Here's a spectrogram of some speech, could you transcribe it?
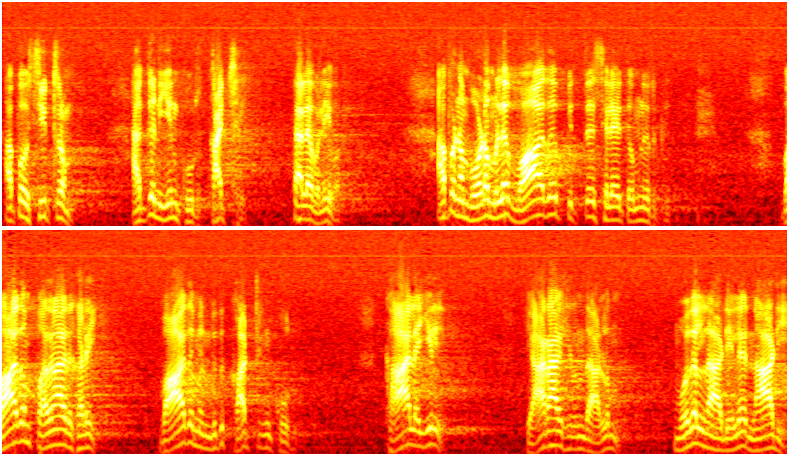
அப்போ சீற்றம். அக்னியின் கூறு காய்ச்சல் தலைவலி வரும். அப்போ நம்ம உடம்புல வாத பித்த சிலேத்தம்னு இருக்கு. வாதம் பதினாறு கடை. வாதம் என்பது காற்றின் கூறு. காலையில் யாராக இருந்தாலும் முதல் நாடியில நாடி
